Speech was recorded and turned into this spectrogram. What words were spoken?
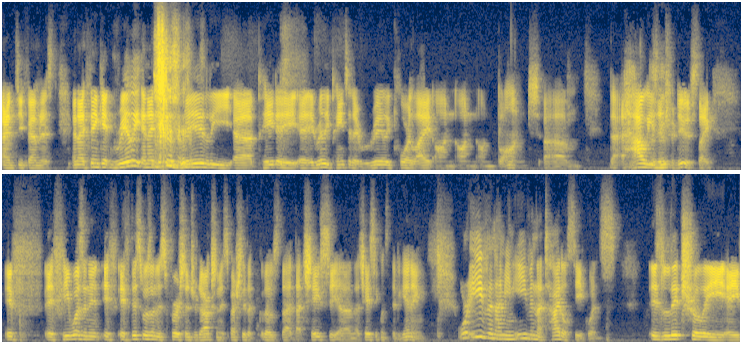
anti-feminist, and I think it really, and I think it really uh, paid a, it really painted a really poor light on on on Bond, um, that, how he's Mhm. introduced. Like, if if he wasn't in, if if this wasn't his first introduction, especially the, those that that chase se- uh, that chase sequence at the beginning, or even I mean even that title sequence is literally a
